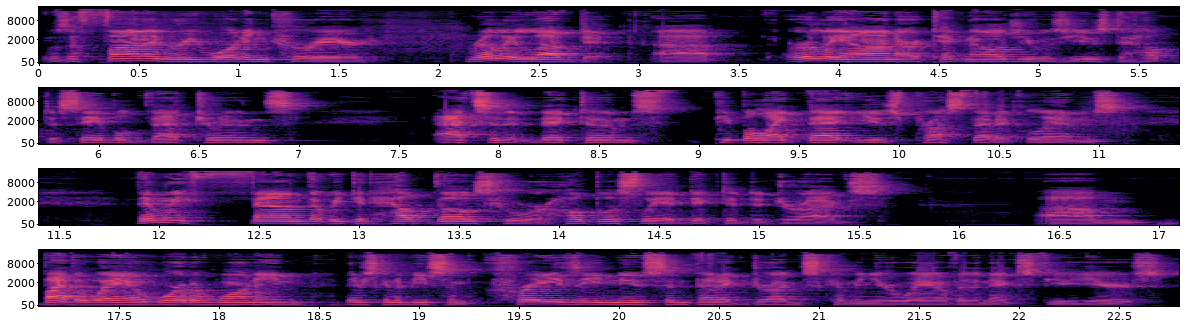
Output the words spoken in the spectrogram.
It was a fun and rewarding career. Really loved it. Uh, early on, our technology was used to help disabled veterans, accident victims, people like that use prosthetic limbs. Then we found that we could help those who were hopelessly addicted to drugs. Um, by the way, a word of warning there's going to be some crazy new synthetic drugs coming your way over the next few years.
